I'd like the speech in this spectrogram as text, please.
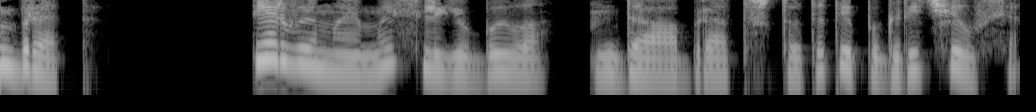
Брат. Первой моей мыслью было «Да, брат, что-то ты погорячился».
